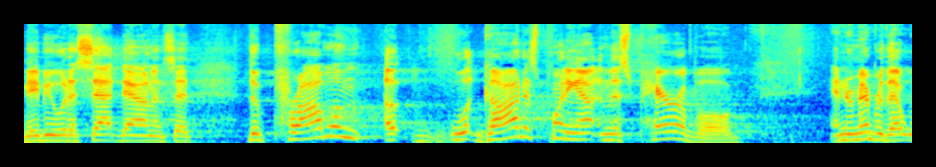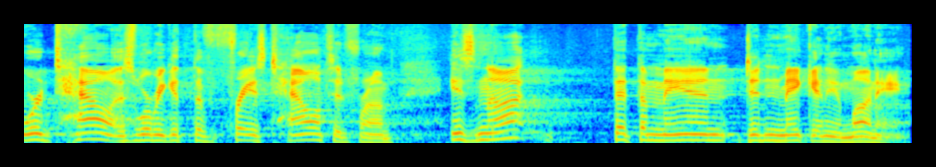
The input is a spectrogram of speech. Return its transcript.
Maybe would have sat down and said, The problem, uh, what God is pointing out in this parable, and remember that word talent is where we get the phrase talented from, is not that the man didn't make any money,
